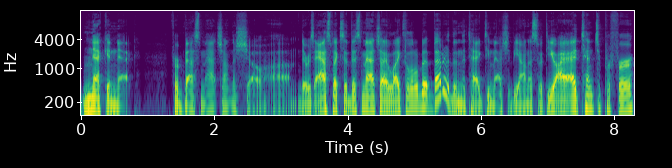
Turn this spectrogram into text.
neck and neck for best match on the show. Um, there was aspects of this match I liked a little bit better than the tag team match. To be honest with you, I, I tend to prefer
